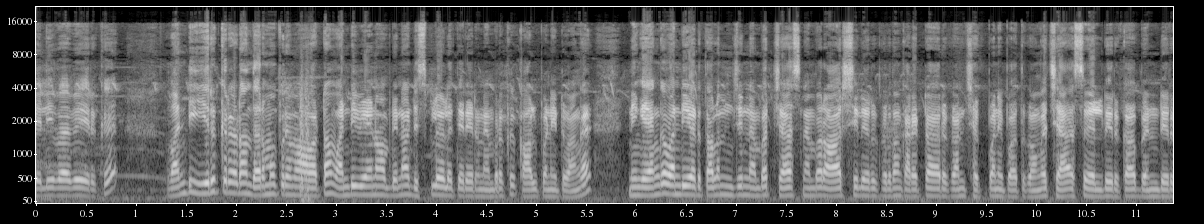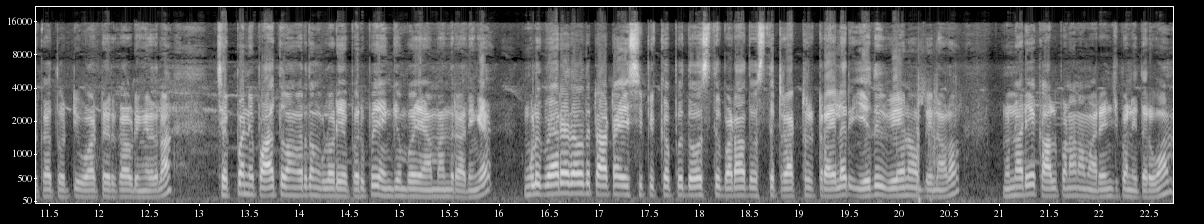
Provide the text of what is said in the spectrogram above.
தெளிவாகவே இருக்குது வண்டி இருக்கிற இடம் தருமபுரி மாவட்டம். வண்டி வேணும் அப்படின்னா டிஸ்பிளேவில் தெரியிற நம்பருக்கு கால் பண்ணிட்டு வாங்க. நீங்கள் எங்கே வண்டி எடுத்தாலும் இன்ஜின் நம்பர் சேஸ் நம்பர் ஆர்சியில் இருக்கிறதும் கரெக்டாக இருக்கான்னு செக் பண்ணி பார்த்துக்கோங்க. சேஸ் வெல்டு இருக்கா பெண்ட் இருக்கா தொட்டி வாட்டர் இருக்கா அப்படிங்கிறதெல்லாம் செக் பண்ணி பார்த்து வாங்குறது உங்களுடைய பொறுப்பு. எங்கேயும் போய் ஏமாந்துடாதீங்க. உங்களுக்கு வேறு ஏதாவது டாடா ஏசி பிக்கப்பு தோஸ்து படா தோஸ்து டிராக்டர் ட்ரைலர் எது வேணும் அப்படின்னாலும் முன்னாடியே கால் பண்ணால் நம்ம அரேஞ்ச் பண்ணி தருவோம்.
